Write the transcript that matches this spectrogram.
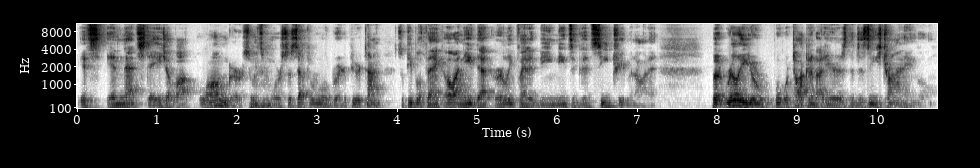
it's in that stage a lot longer. So it's mm-hmm. more susceptible for a greater period of time. So people think, oh, I need that early planted bean needs a good seed treatment on it. But really, you're, what we're talking about here is the disease triangle.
